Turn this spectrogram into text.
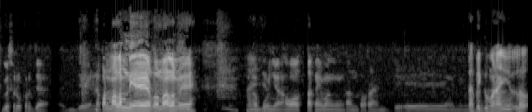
gue suruh kerja Anjir. 8 malam nih ya 8 malam ya nggak punya otak emang kantor anjing anjing. tapi gue mau nanya lo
